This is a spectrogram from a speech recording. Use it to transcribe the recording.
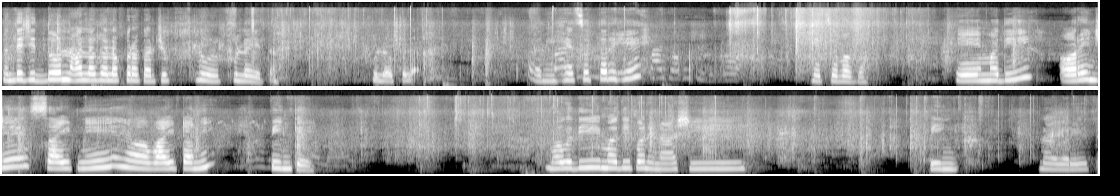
पण त्याची दोन अलग अलग प्रकारचे फुलं फुलं येतात फुलं फुलं. आणि ह्याचं तर हे ह्याचं बघा. हे मधी ऑरेंज आहे साईडने व्हाईट आणि पिंक आहे. मधी मधी पण आहे ना अशी पिंक फ्लावर आहेत.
